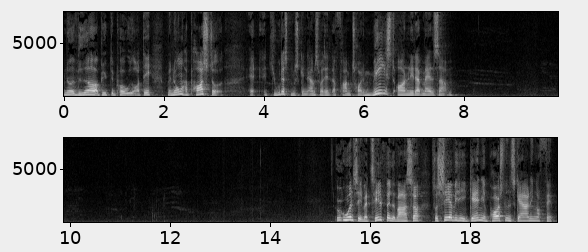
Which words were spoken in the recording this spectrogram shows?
noget videre at bygge det på ud over det, men nogen har påstået, at Judas måske nærmest var den, der fremtrådte mest åndeligt af dem alle sammen. Uanset hvad tilfældet var, så, så ser vi det igen i Apostlenes Gerninger 5.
